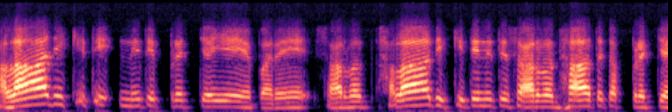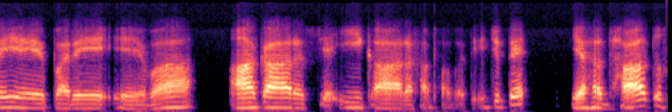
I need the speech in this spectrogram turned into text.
हलादिकिति नितिप्रत्यये परे सार्व, हलादिकिति निति सार्वधातुकप्रत्यये परे एव आकारस्य ईकारः भवति इत्युक्ते यः धातुः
